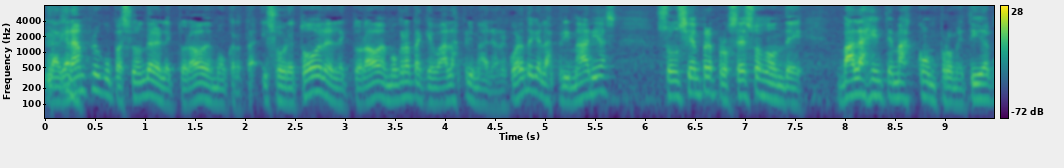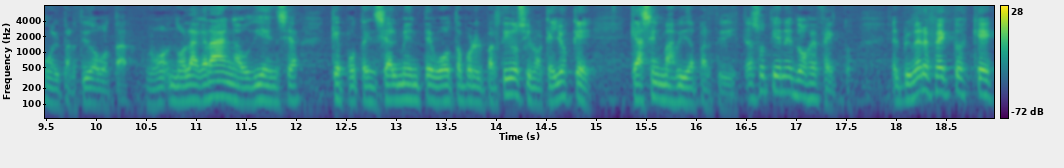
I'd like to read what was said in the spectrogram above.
la gran preocupación del electorado demócrata y sobre todo el electorado demócrata que va a las primarias, recuerda que las primarias son siempre procesos donde va la gente más comprometida con el partido a votar, no, la gran audiencia que potencialmente vota por el partido, sino aquellos que, hacen más vida partidista. Eso tiene dos efectos. El primer efecto es que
